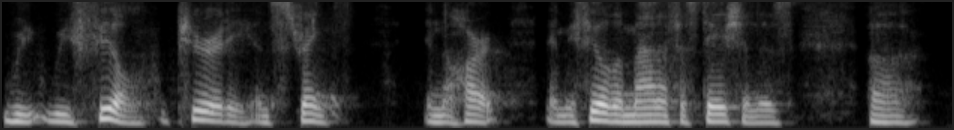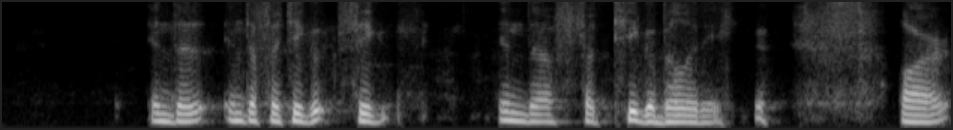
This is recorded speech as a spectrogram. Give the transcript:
we, we feel purity and strength in the heart, and we feel the manifestation is uh, in the in the fatigue, in the fatigability, or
